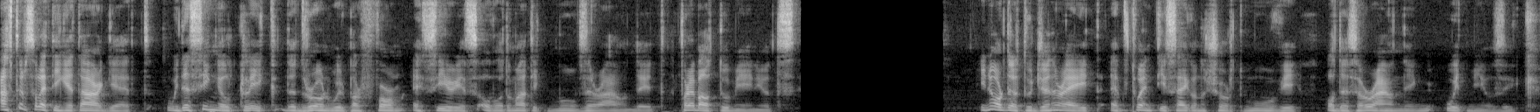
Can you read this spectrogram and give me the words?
After selecting a target, with a single click the drone will perform a series of automatic moves around it for about 2 minutes, in order to generate a 20 second short movie of the surrounding with music.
